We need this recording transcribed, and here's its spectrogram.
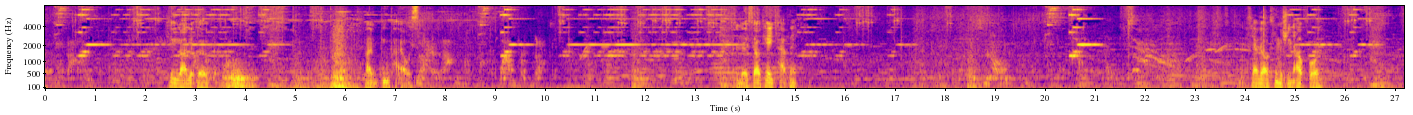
Here you gotta get rid five goo piles. And there's the arcade cabinet. I have the arcade machine out for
